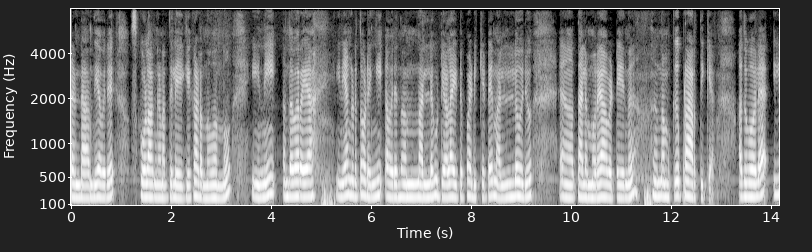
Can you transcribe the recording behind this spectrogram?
രണ്ടാം തീയതി അവർ സ്കൂൾ അങ്കണത്തിലേക്ക് കടന്നു വന്നു. ഇനി എന്താ പറയുക ഇനി അങ്ങോട്ട് തുടങ്ങി അവർ നല്ല കുട്ടികളായിട്ട് പഠിക്കട്ടെ നല്ലൊരു തലമുറ ആവട്ടെ എന്ന് നമുക്ക് പ്രാർത്ഥിക്കാം. അതുപോലെ ഈ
